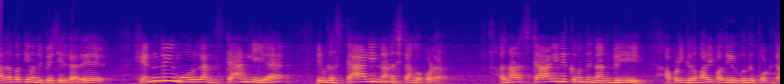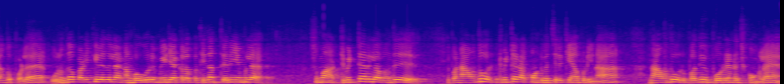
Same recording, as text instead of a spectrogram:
அதை பற்றி வந்து பேசியிருக்காரு. ஹென்ரி மோர்கன் ஸ்டான்லியை இவங்க ஸ்டாலின் நினச்சிட்டாங்க போல. அதனால ஸ்டாலினுக்கு வந்து நன்றி அப்படிங்கிற மாதிரி பதிவு வந்து போட்டுட்டாங்க போல. ஒழுங்காக படிக்கிறதுல நம்ம ஊர் மீடியாக்களை பற்றி தான் தெரியும்ல. சும்மா ட்விட்டரில் வந்து இப்போ நான் வந்து ஒரு ட்விட்டர் அக்கௌண்ட் வச்சிருக்கேன் அப்படின்னா நான் வந்து ஒரு பதிவு போடுறேன்னு வச்சுக்கோங்களேன்.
